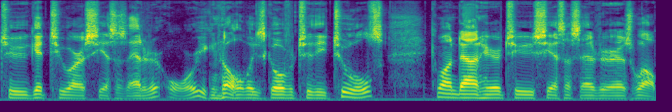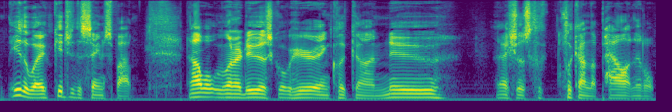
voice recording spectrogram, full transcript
to get to our CSS editor or you can always go over to the tools. Come on down here to CSS editor as well. Either way get you the same spot. Now what we want to do is go over here and click on new. Actually let's click, click on the palette and it'll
